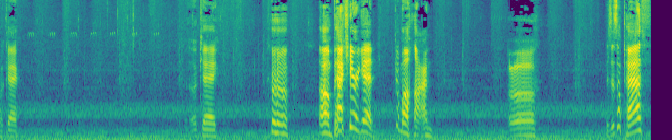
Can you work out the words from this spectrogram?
Okay. Okay. oh, I'm back here again! Come on! Is this a path?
